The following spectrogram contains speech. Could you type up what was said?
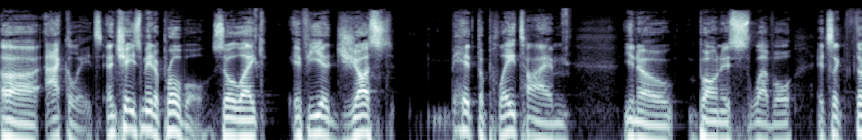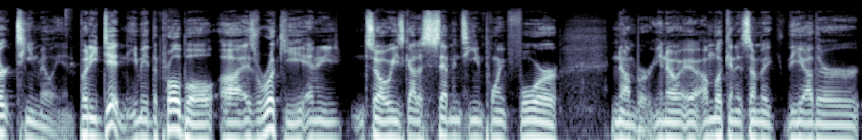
uh, accolades. And Chase made a Pro Bowl, so like if he had just hit the playtime, you know, bonus level, it's like 13 million. But he didn't. He made the Pro Bowl uh, as a rookie, and he so he's got a 17.4 number. You know, I'm looking at some of the other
